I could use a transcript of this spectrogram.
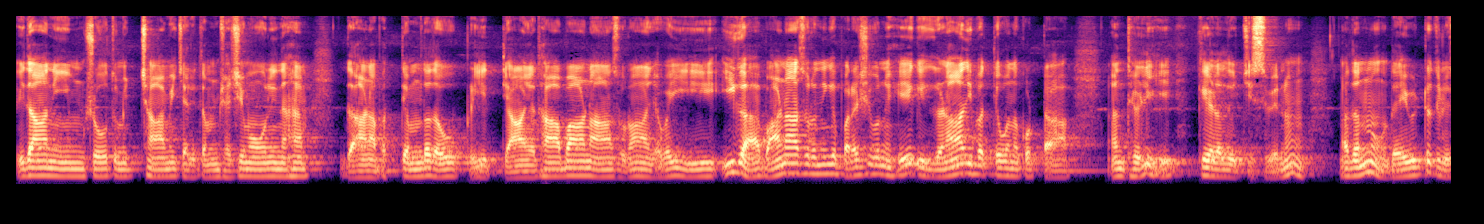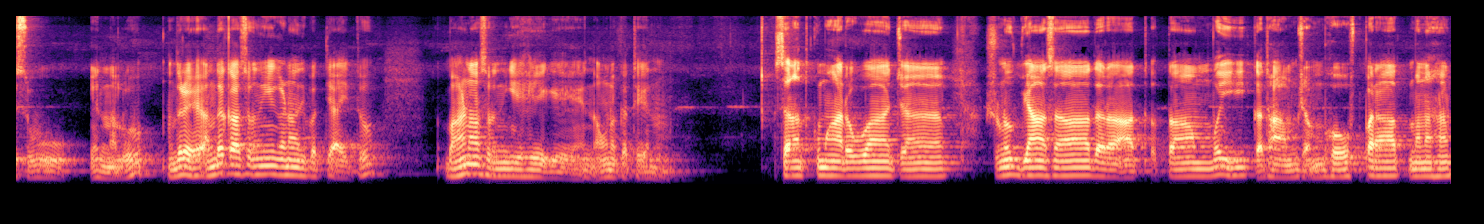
ಇದಾನೀಂ ಶ್ರೋತುಮಿಚ್ಛಾಮಿ ಚರಿತಂ ಶಶಿಮೌಲಿನಃ ಗಾಣಪತ್ಯಂ ದದೌ ಪ್ರೀತ್ಯ ಯಥಾ ಬಾಣಾಸುರಾಯ ವೈ ಈಗ ಬಾಣಾಸುರನಿಗೆ ಪರಶಿವನು ಹೇಗೆ ಗಣಾಧಿಪತ್ಯವನ್ನು ಕೊಟ್ಟ ಅಂಥೇಳಿ ಕೇಳಲು ಇಚ್ಛಿಸುವೆನು. ಅದನ್ನು ದಯವಿಟ್ಟು ತಿಳಿಸುವು ಎನ್ನಲು. ಅಂದರೆ ಅಂಧಕಾಸುರನಿಗೆ ಗಣಾಧಿಪತ್ಯ ಆಯಿತು. ಬಾಣಾಸುರನಿಗೆ ಹೇಗೆ ಅವನ ಕಥೆಯನ್ನು. ಸನತ್ಕುಮಾರ ಉವಾಚ ಶೃಣುವ್ಯಾಸಾದರಾತ್ ತಾಂ ವೈ ಕಥಾಂ ಶಂಭೋಃ ಪರಾತ್ಮನಃ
